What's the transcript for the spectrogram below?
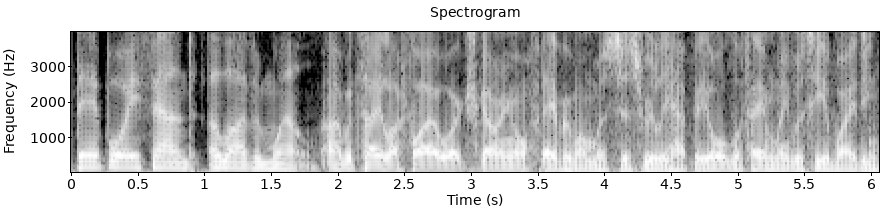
Their boy found alive and well. I would say like fireworks going off. Everyone was just really happy. All the family was here waiting.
